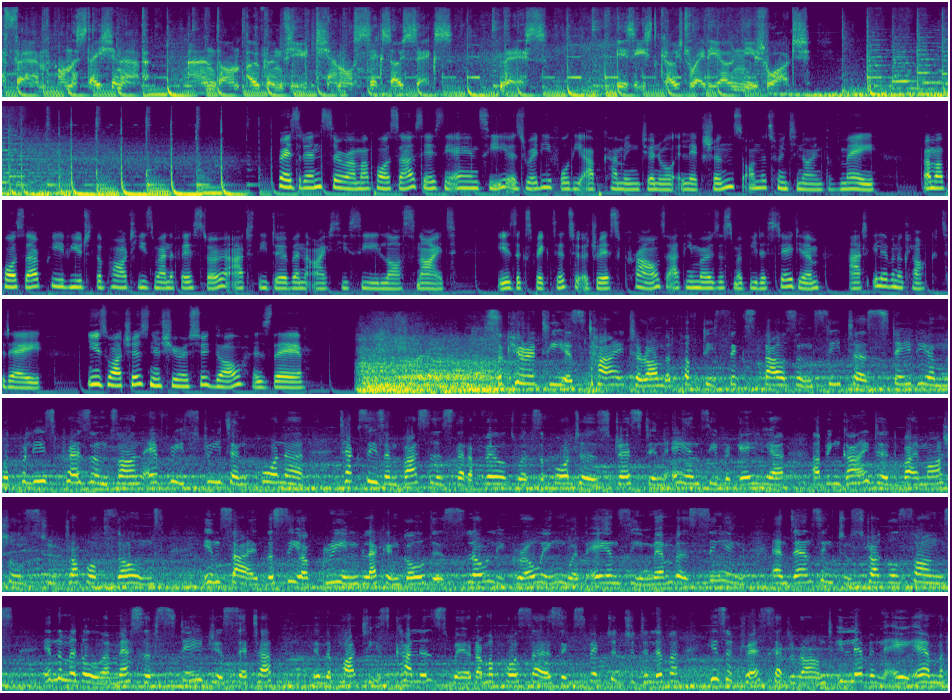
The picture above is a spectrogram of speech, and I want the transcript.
FM on the station app and on OpenView channel 606. This is East Coast Radio Newswatch. President Cyril Ramaphosa says the ANC is ready for the upcoming general elections on the 29th of May. Ramaphosa previewed the party's manifesto at the Durban ICC last night. He is expected to address crowds at the Moses Mabhida Stadium at 11 o'clock today. Newswatch's Nushira Sudal is there. Security is tight around the 56,000 seater stadium with police presence on every street and corner. Taxis and buses that are filled with supporters dressed in ANC regalia are being guided by marshals to drop off zones. Inside, the sea of green, black, and gold is slowly growing with ANC members singing and dancing to struggle songs. In the middle, a massive stage is set up in the party's colors where Ramaphosa is expected to deliver his address at around 11 a.m.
